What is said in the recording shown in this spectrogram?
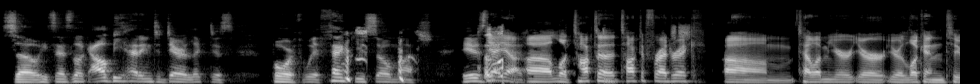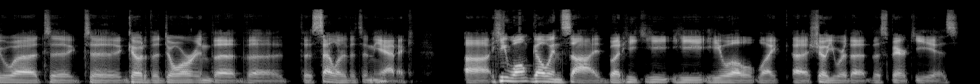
so he says look i'll be heading to derelictus forthwith thank you so much here's yeah, the yeah. Uh, look, talk to talk to Frederick. Um, tell him you're you're you're looking to uh to to go to the door in the the the cellar that's in the attic. Uh, he won't go inside, but he he he he will like uh, show you where the the spare key is.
